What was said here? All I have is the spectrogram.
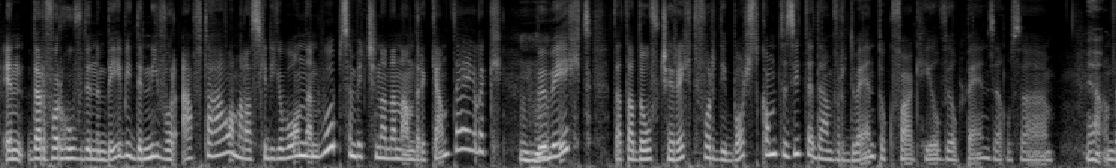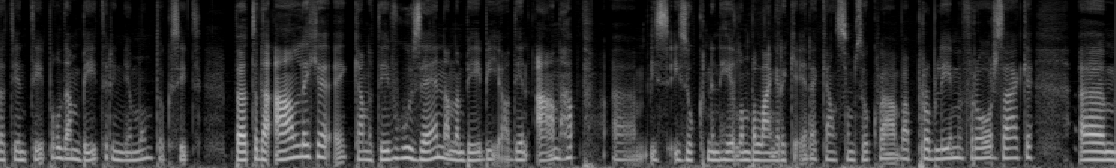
En daarvoor hoefde een baby er niet voor af te halen. Maar als je die gewoon dan woeps, een beetje naar de andere kant eigenlijk Mhm. beweegt, dat dat hoofdje recht voor die borst komt te zitten, dan verdwijnt ook vaak heel veel pijn zelfs. eh, Ja. omdat die tepel dan beter in je mond ook zit. Buiten dat aanleggen hè, kan het even goed zijn dat een baby, ja, die aanhap ehm, is, is ook een hele belangrijke. Hè. Dat kan soms ook wat, wat problemen veroorzaken. Ehm,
